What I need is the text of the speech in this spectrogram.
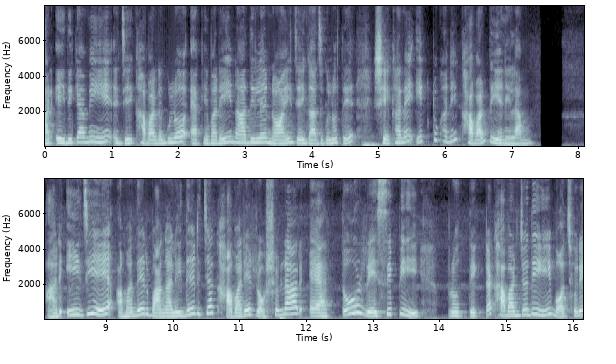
আর এইদিকে আমি যেই খাবারগুলো একেবারেই না দিলে নয় যেই গাছগুলোতে, সেখানে একটুখানি খাবার দিয়ে নিলাম। আর এই যে আমাদের বাঙালিদের যা খাবারের রসনার এত রেসিপি প্রত্যেকটা খাবার যদি বছরে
